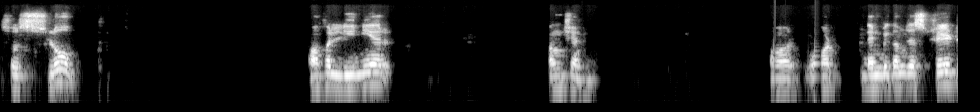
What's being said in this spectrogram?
So slope of a linear function or what then becomes a straight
